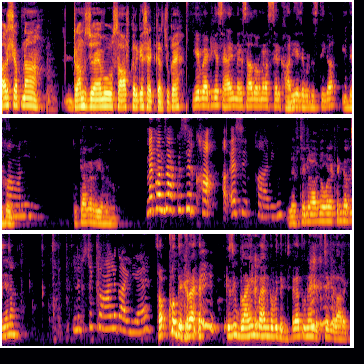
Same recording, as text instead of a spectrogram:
अर्श अपना ड्रम्स जो है वो साफ़ करके सेट कर चुका है। ये बैठी है सहज मेरे साथ और मेरा सिर खा रही है ज़बरदस्ती का। ये देखो। तो क्या कर रही है फिर तू? मैं कौन सा आपका सिर खा ऐसे खा रही हूँ? लिपस्टिक लगा के ओवर एक्टिंग कर रही है ना? लिपस्टिक कहाँ लगाई है? सबको दिख रहा है। किसी ब्लाइंड मैन को भी दिख जाएगा तूने लिपस्टिक लगा रखी।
